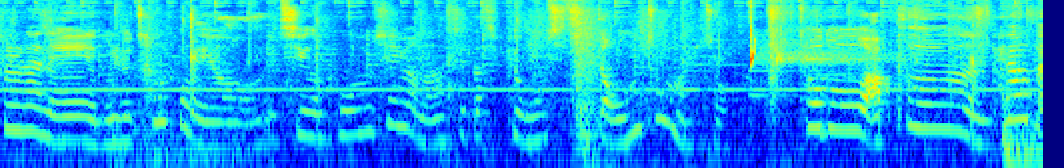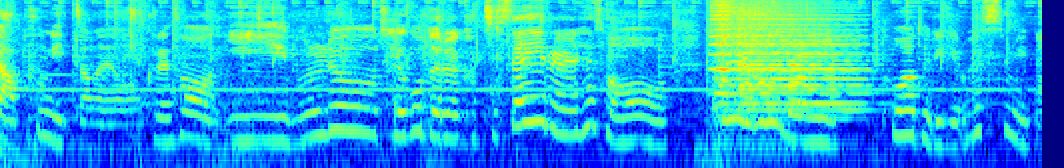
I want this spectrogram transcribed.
플랜의 물류 창고예요. 지금 보시면 아시다시피 옷이 진짜 엄청 많죠. 저도 아픈 페어드 아픔이 있잖아요. 그래서 이 물류 재고들을 같이 세일을 해서 판매하는 걸 도와드리기로 했습니다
